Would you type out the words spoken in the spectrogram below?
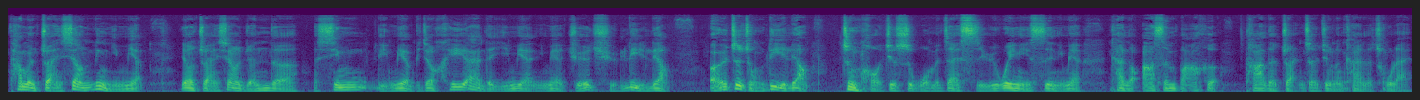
他们转向另一面，要转向人的心里面比较黑暗的一面里面攫取力量，而这种力量。正好就是我们在《死于威尼斯》里面看到阿森巴赫他的转折就能看得出来，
